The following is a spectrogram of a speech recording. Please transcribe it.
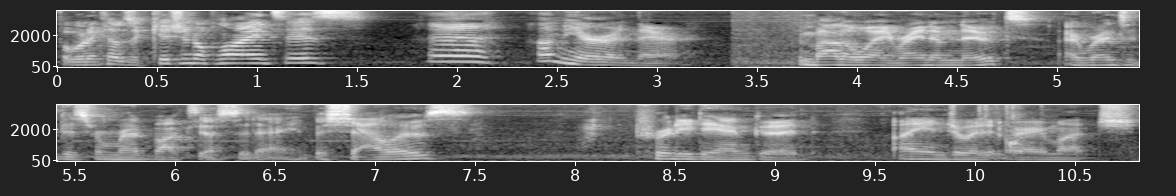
but when it comes to kitchen appliances, eh, I'm here and there. And by the way, random note, I rented this from Redbox yesterday. The Shallows, pretty damn good. I enjoyed it very much.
